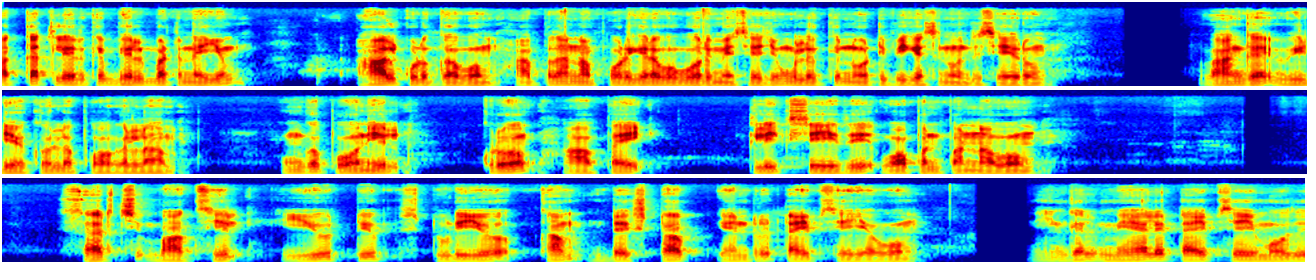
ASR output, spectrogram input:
பக்கத்தில் இருக்க பெல் பட்டனையும் ஆள் கொடுக்கவும். அப்போ தான் நான் போடுகிற ஒவ்வொரு மெசேஜும் உங்களுக்கு நோட்டிஃபிகேஷன் வந்து சேரும். வாங்க வீடியோக்குள்ளே போகலாம். உங்கள் ஃபோனில் குரோம் ஆப்பை கிளிக் செய்து ஓப்பன் பண்ணவும். சர்ச் பாக்ஸில் யூடியூப் ஸ்டுடியோ கம் டெஸ்க்டாப் என்று டைப் செய்யவும். நீங்கள் மேலே டைப் செய்யும்போது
